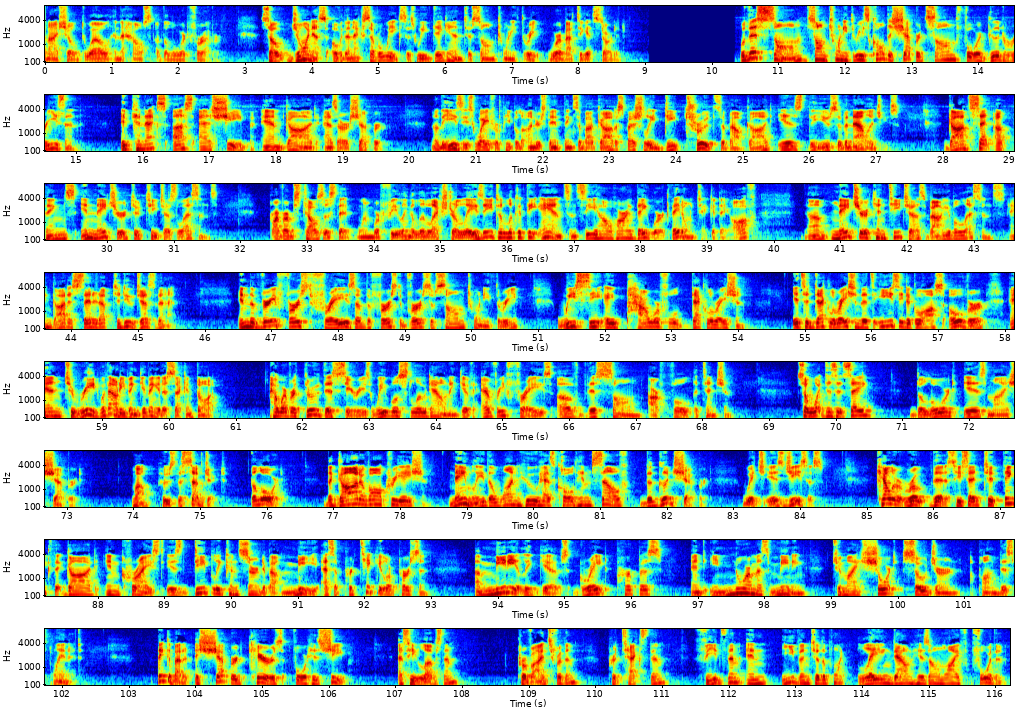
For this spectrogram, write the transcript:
and I shall dwell in the house of the Lord forever. So join us over the next several weeks as we dig into Psalm 23. We're about to get started. Well, this psalm, Psalm 23, is called the Shepherd Psalm for good reason. It connects us as sheep and God as our shepherd. Now, the easiest way for people to understand things about God, especially deep truths about God, is the use of analogies. God set up things in nature to teach us lessons. Proverbs tells us that when we're feeling a little extra lazy, to look at the ants and see how hard they work. They don't take a day off. Um, nature can teach us valuable lessons, and God has set it up to do just that. In the very first phrase of the first verse of Psalm 23, we see a powerful declaration it's a declaration that's easy to gloss over and to read without even giving it a second thought. However, through this series, we will slow down and give every phrase of this psalm our full attention. So, what does it say? The Lord is my shepherd. Well, who's the subject? The Lord, the God of all creation, namely the one who has called himself the Good Shepherd, which is Jesus. Keller wrote this. He said, To think that God in Christ is deeply concerned about me as a particular person immediately gives great purpose and enormous meaning to my short sojourn upon this planet. Think about it. A shepherd cares for his sheep as he loves them, provides for them, protects them, feeds them, and even to the point laying down his own life for them.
